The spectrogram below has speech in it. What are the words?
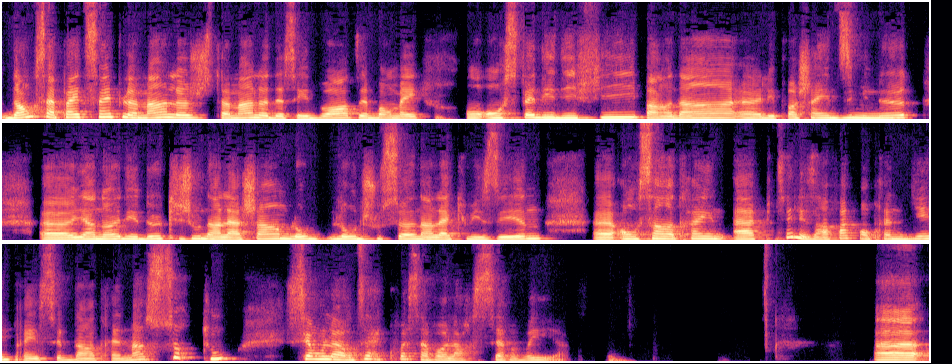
donc, ça peut être simplement, là, justement, là, d'essayer de voir, dire, bon, bien, on, se fait des défis pendant euh, les prochains dix minutes. Euh, il y en a un des deux qui joue dans la chambre, l'autre joue seul dans la cuisine. on s'entraîne à. Puis, tu sais, les enfants comprennent bien le principe d'entraînement, surtout si on leur dit à quoi ça va leur servir. pas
